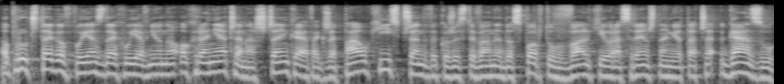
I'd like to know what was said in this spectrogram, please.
Oprócz tego w pojazdach ujawniono ochraniacze na szczękę, a także pałki, sprzęt wykorzystywany do sportów walki oraz ręczne miotacze gazu.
